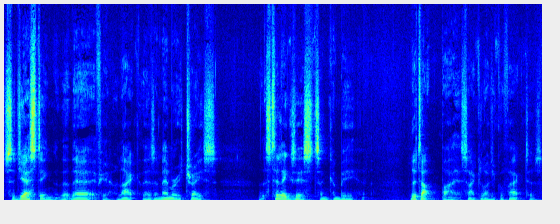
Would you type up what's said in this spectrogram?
suggesting that there, if you like, there's a memory trace that still exists and can be lit up by psychological factors.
